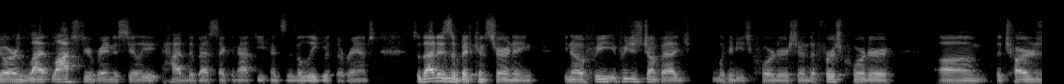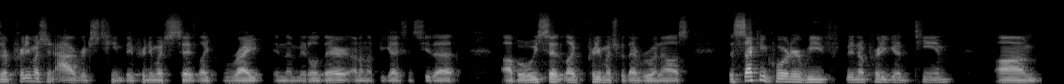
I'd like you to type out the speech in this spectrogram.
or last year Brandon Staley had the best second half defense in the league with the Rams. So that is a bit concerning. You know, if we if we just jump at look at each quarter, so in the first quarter, um, the Chargers are pretty much an average team. They pretty much sit like right in the middle there. I don't know if you guys can see that, uh, but we sit like pretty much with everyone else. The second quarter, we've been a pretty good team. Um,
